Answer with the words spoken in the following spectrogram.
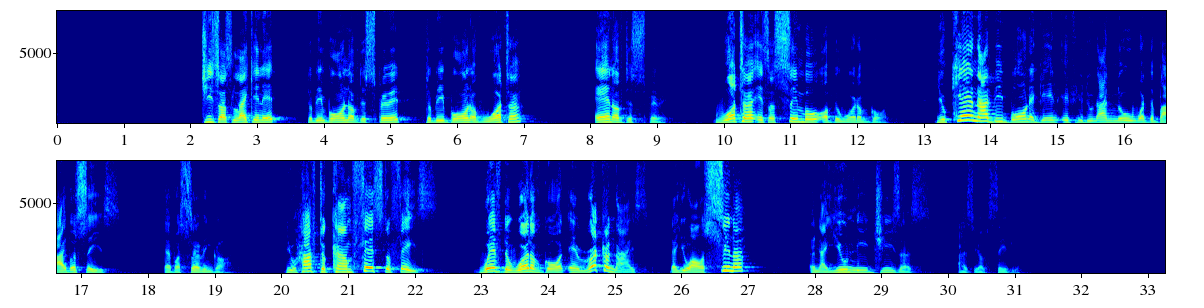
Jesus likened it to being born of the Spirit, to be born of water and of the Spirit. Water is a symbol of the Word of God. You cannot be born again if you do not know what the Bible says about serving God. You have to come face to face with the Word of God and recognize that you are a sinner and that you need Jesus as your Savior.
